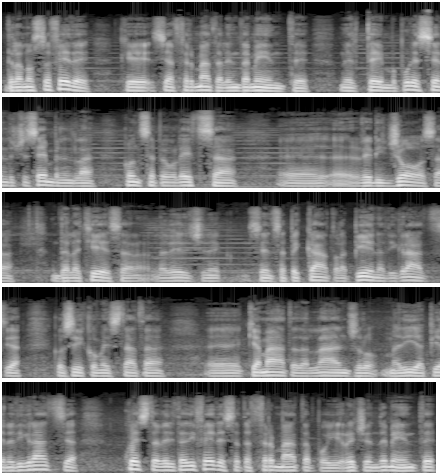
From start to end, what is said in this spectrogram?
della nostra fede che si è affermata lentamente nel tempo, pur essendoci sempre nella consapevolezza eh, religiosa della Chiesa, la Vergine senza peccato, la piena di grazia, così come è stata eh, chiamata dall'angelo Maria piena di grazia, questa verità di fede è stata affermata poi recentemente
